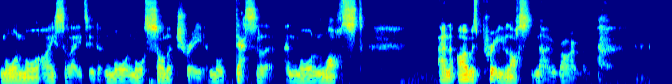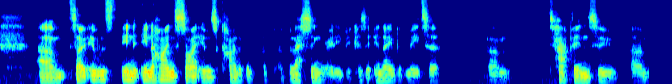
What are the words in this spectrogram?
more and more isolated and more and more solitary and more desolate and more lost. And i was pretty lost in that environment. Um, so it was in in hindsight it was kind of a, a blessing really because it enabled me to um, tap into um,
